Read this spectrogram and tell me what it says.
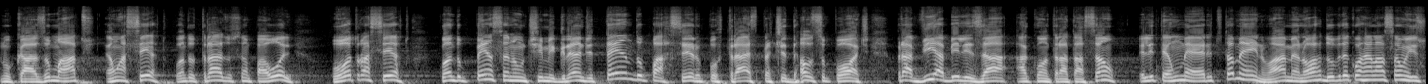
no caso o Matos, é um acerto. Quando traz o Sampaoli, outro acerto. Quando pensa num time grande, tendo parceiro por trás para te dar o suporte, para viabilizar a contratação, ele tem um mérito também, não há a menor dúvida com relação a isso.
